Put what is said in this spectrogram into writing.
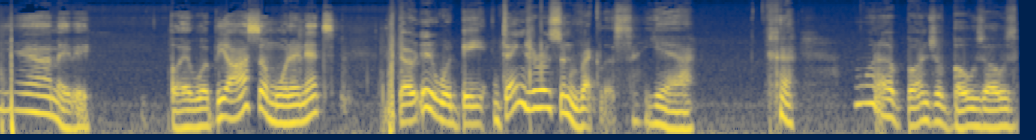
Yeah, maybe. But it would be awesome, wouldn't it? Though it would be dangerous and reckless. Yeah. what a bunch of bozos.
